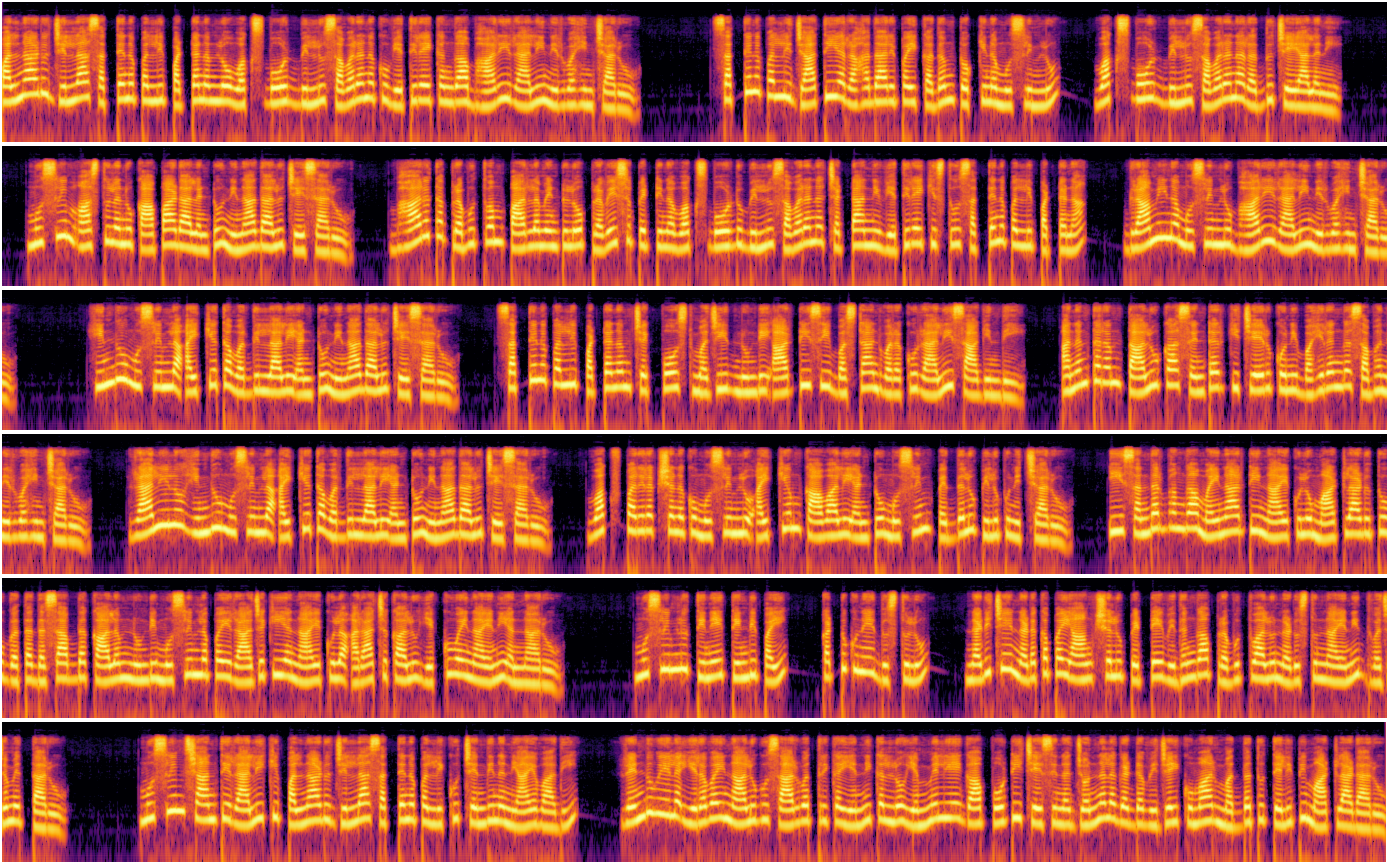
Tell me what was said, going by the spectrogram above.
పల్నాడు జిల్లా సత్తెనపల్లి పట్టణంలో Waqf board bill సవరణకు వ్యతిరేకంగా భారీ ర్యాలీ నిర్వహించారు. సత్తెనపల్లి జాతీయ రహదారిపై కదం తొక్కిన ముస్లింలు వక్స్ బోర్డ్ బిల్లు సవరణ రద్దు చేయాలని ముస్లిం ఆస్తులను కాపాడాలంటూ నినాదాలు చేశారు. భారత ప్రభుత్వం పార్లమెంటులో ప్రవేశపెట్టిన వక్స్ బోర్డు బిల్లు సవరణ చట్టాన్ని వ్యతిరేకిస్తూ సత్తెనపల్లి పట్టణ గ్రామీణ ముస్లింలు భారీ ర్యాలీ నిర్వహించారు. హిందూ ముస్లింల ఐక్యత వర్ధిల్లాలి అంటూ నినాదాలు చేశారు. సత్తెనపల్లి పట్టణం చెక్పోస్ట్ మజీద్ నుండి ఆర్టీసీ బస్టాండ్ వరకు ర్యాలీ సాగింది. అనంతరం తాలూకా సెంటర్కి చేరుకొని బహిరంగ సభ నిర్వహించారు. ర్యాలీలో హిందూ ముస్లింల ఐక్యత వర్ధిల్లాలి అంటూ నినాదాలు చేశారు. వక్ఫ్ పరిరక్షణకు ముస్లింలు ఐక్యం కావాలి అంటూ ముస్లిం పెద్దలు పిలుపునిచ్చారు. ఈ సందర్భంగా మైనార్టీ నాయకులు మాట్లాడుతూ గత దశాబ్ద కాలం నుండి ముస్లింలపై రాజకీయ నాయకుల అరాచకాలు ఎక్కువైనాయని అన్నారు. ముస్లింలు తినే తిండిపై కట్టుకునే దుస్తులు నడిచే నడకపై ఆంక్షలు పెట్టే విధంగా ప్రభుత్వాలు నడుస్తున్నాయని ధ్వజమెత్తారు. ముస్లిం శాంతి ర్యాలీకి పల్నాడు జిల్లా సత్తెనపల్లికు చెందిన న్యాయవాది రెండు వేల ఇరవై నాలుగు సార్వత్రిక ఎన్నికల్లో ఎమ్మెల్యేగా పోటీ చేసిన జొన్నలగడ్డ విజయ్ కుమార్ మద్దతు తెలిపి మాట్లాడారు.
